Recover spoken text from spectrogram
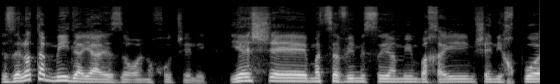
זה לא תמיד היה אזור הנוחות שלי. יש uh, מצבים מסוימים בחיים שנכפה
